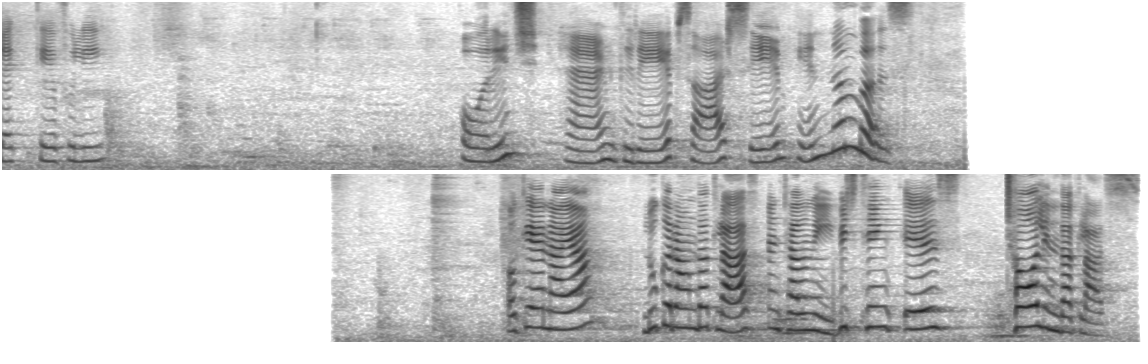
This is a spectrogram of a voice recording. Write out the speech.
Check carefully. Orange and grapes are same in numbers. Okay, Anaya, look around the class and tell me which thing is tall in the class.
